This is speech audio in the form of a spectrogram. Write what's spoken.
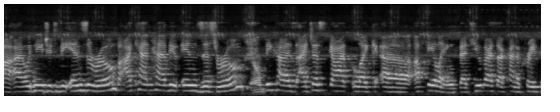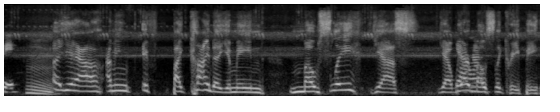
Uh, I would need you to be in the room, but I can't have you in this room Yep. because I just got like a, a feeling that you guys are kind of creepy. Uh, yeah, I mean, if by kinda you mean mostly, yes. Yeah, we Yeah. are mostly creepy.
